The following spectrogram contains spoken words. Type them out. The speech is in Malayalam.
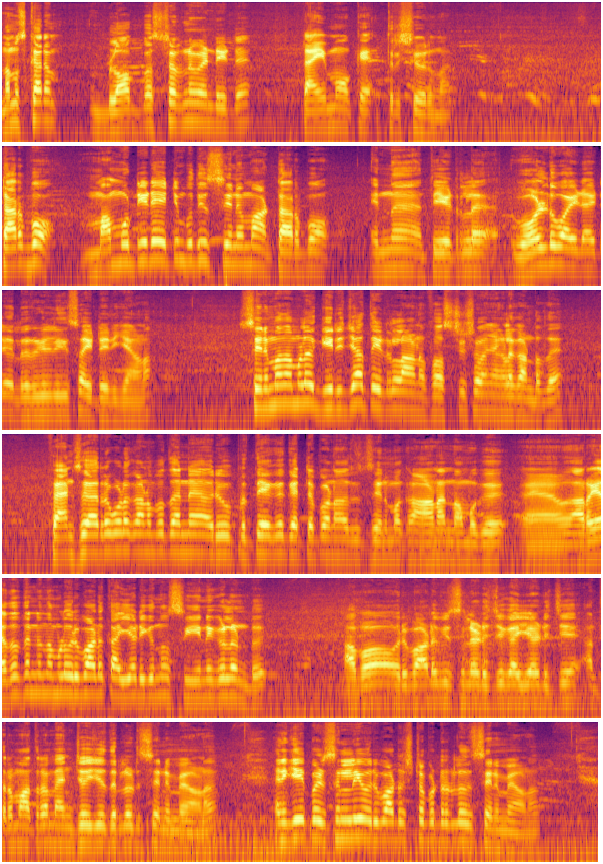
നമസ്കാരം. ബ്ലോക്ക് ബസ്റ്ററിന് വേണ്ടിയിട്ട് ടൈമൊക്കെ തൃശ്ശൂരിൽ നിന്ന് ടർബോ മമ്മൂട്ടിയുടെ ഏറ്റവും പുതിയ സിനിമ ടർബോ ഇന്ന് തിയേറ്ററിൽ വേൾഡ് വൈഡ് ആയിട്ട് റിലീസായിട്ടിരിക്കുകയാണ്. സിനിമ നമ്മൾ ഗിരിജ തിയേറ്ററിലാണ് ഫസ്റ്റ് ഷോ ഞങ്ങൾ കണ്ടത്. ഫാൻസുകാരുടെ കൂടെ കാണുമ്പോൾ തന്നെ ഒരു പ്രത്യേക ഗെറ്റപ്പാണ് ഒരു സിനിമ കാണാൻ നമുക്ക് അറിയാതെ തന്നെ നമ്മൾ ഒരുപാട് കൈയടിക്കുന്ന സീനുകളുണ്ട്. അപ്പോൾ ഒരുപാട് വിസിലടിച്ച് കൈയടിച്ച് അത്രമാത്രം എൻജോയ് ചെയ്തിട്ടുള്ളൊരു സിനിമയാണ്. എനിക്ക് പേഴ്സണലി ഒരുപാട് ഇഷ്ടപ്പെട്ടിട്ടുള്ളൊരു സിനിമയാണ്.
